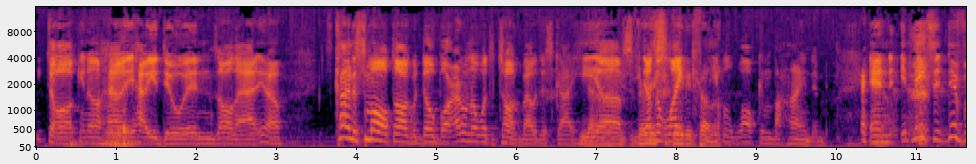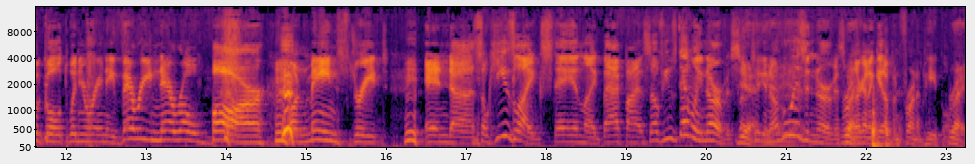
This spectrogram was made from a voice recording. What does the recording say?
We talk, you know, how you, how you doing, and all that. You know, it's kind of small talk with Dope Bar. I don't know what to talk about with this guy. He No, uh, he doesn't like people walking behind him. And it makes it difficult when you're in a very narrow bar on Main Street. And uh, so he's like staying like back by himself. He was definitely nervous. So, Yeah, you yeah, know, who yeah. not nervous when Right. they're gonna get up in front of people? Right.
